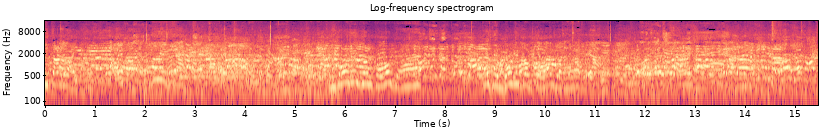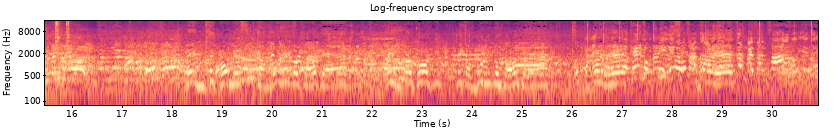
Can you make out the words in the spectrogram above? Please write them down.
依家都係咁。唔好亂咁講嘢，你哋唔好亂咁講嘢。你唔識講嘢就唔好亂咁講嘢，你唔夠科學，你就唔好亂咁講嘢。好解啊！聽落啦，你話我犯法咧，真唔係犯法，好嘢你。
